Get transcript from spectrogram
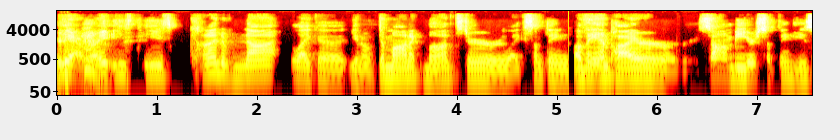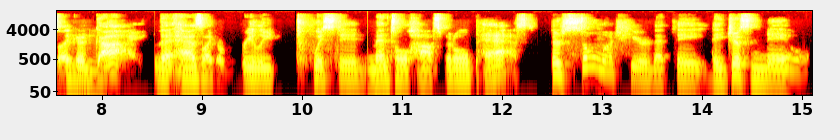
yeah, right. He's he's kind of not like a you know demonic monster or like something a vampire or zombie or something. He's like mm-hmm. a guy that has like a really twisted mental hospital past. There's so much here that they they just nail.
